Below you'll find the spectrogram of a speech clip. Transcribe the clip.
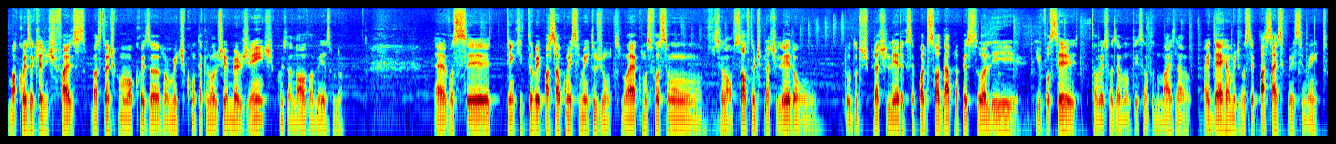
uma coisa que a gente faz bastante como uma coisa normalmente com tecnologia emergente, coisa nova mesmo, né? É, você tem que também passar o conhecimento junto. Não é como se fosse um, sei lá, um software de prateleira ou um produto de prateleira que você pode só dar para a pessoa ali e você talvez fazer a manutenção e tudo mais, né? A ideia é realmente você passar esse conhecimento,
